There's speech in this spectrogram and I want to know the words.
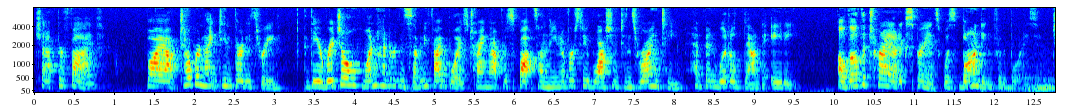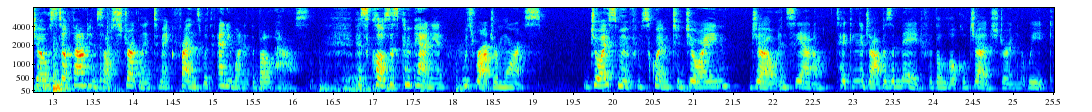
Chapter 5 By October 1933, the original 175 boys trying out for spots on the University of Washington's rowing team had been whittled down to 80. Although the tryout experience was bonding for the boys, Joe still found himself struggling to make friends with anyone at the boathouse. His closest companion was Roger Morris. Joyce moved from Sequim to join Joe in Seattle, taking a job as a maid for the local judge during the week.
